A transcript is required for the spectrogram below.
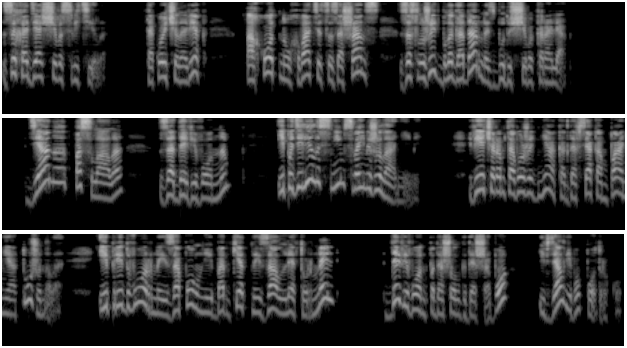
заходящего светила. Такой человек охотно ухватится за шанс заслужить благодарность будущего короля. Диана послала за Деви Вонном и поделилась с ним своими желаниями. Вечером того же дня, когда вся компания отужинала, и придворный заполнил банкетный зал Ле Турнель, де Вивон подошел к де Шабо и взял его под руку.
